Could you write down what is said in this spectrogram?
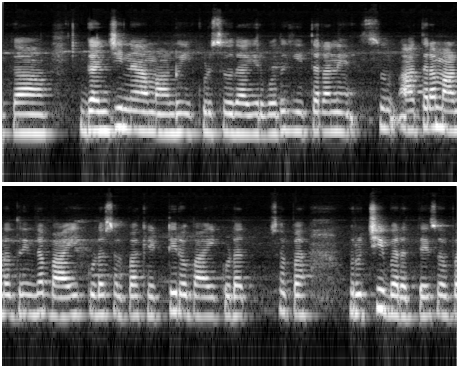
ಈಗ ಗಂಜಿನ ಮಾಡಿ ಕುಡಿಸೋದಾಗಿರ್ಬೋದು. ಈ ಥರನೇ ಸು ಆ ಥರ ಮಾಡೋದ್ರಿಂದ ಬಾಯಿ ಕೂಡ ಸ್ವಲ್ಪ ಕೆಟ್ಟಿರೋ ಬಾಯಿ ಕೂಡ ಸ್ವಲ್ಪ ರುಚಿ ಬರುತ್ತೆ. ಸ್ವಲ್ಪ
